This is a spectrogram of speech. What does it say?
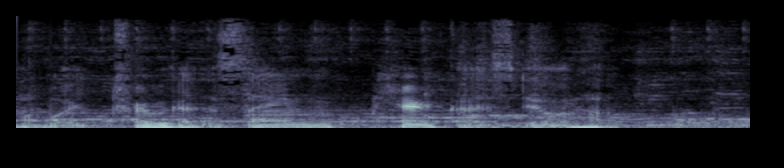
My boy Trevor got the same haircut still, huh?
